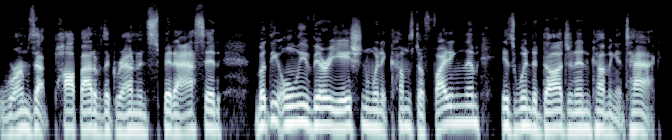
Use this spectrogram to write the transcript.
worms that pop out of the ground and spit acid, but the only variation when it comes to fighting them is when to dodge an incoming attack.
